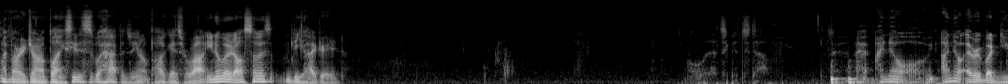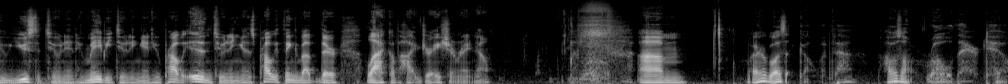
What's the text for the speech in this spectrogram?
I'm already drawing a blank. See, this is what happens when you don't podcast for a while. You know what it also is? I'm dehydrated. Oh, that's good stuff. I, know I know everybody who used to tune in, who may be tuning in, who probably isn't tuning in, is probably thinking about their lack of hydration right now. Um, where was I going with that? I was on a roll there too.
